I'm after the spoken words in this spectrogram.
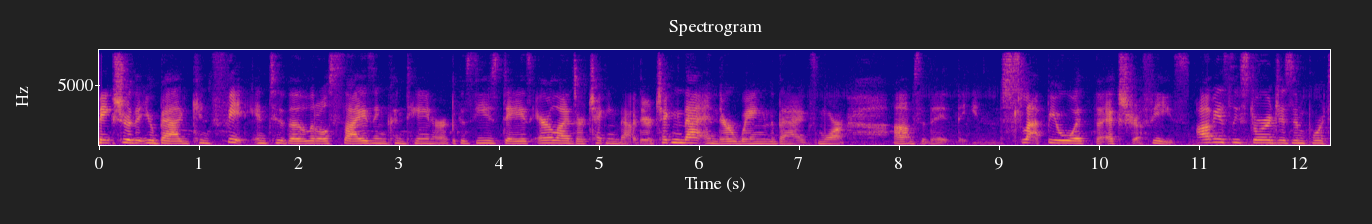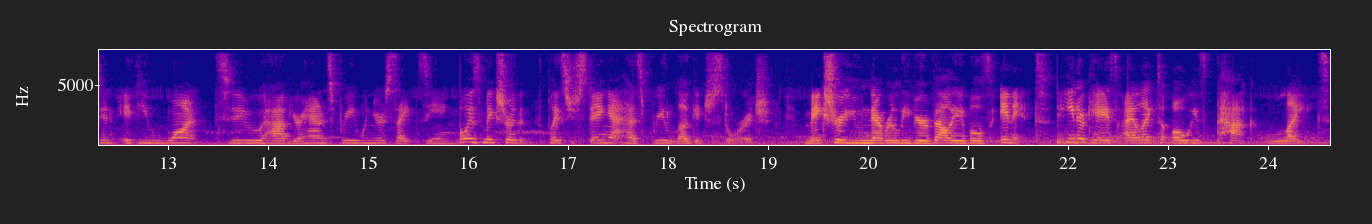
Make sure that your bag can fit into the little sizing container because these days airlines are checking that. They're checking that and they're weighing the bags more um, so they, they slap you with the extra fees. Obviously storage is important if you want to have your hands free when you're sightseeing. Always make sure that the place you're staying at has free luggage storage. Make sure you never leave your valuables in it. In either case, I like to always pack light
